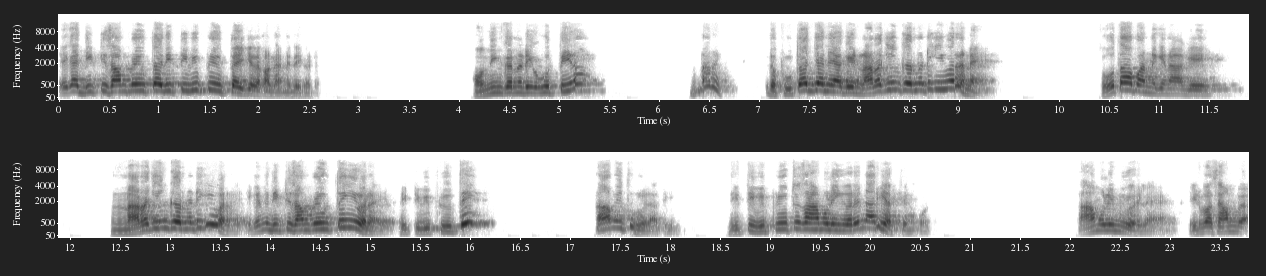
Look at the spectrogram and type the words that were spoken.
ඒකයි ditthi samprayuktයි ditthi viprayuktයි කියලා කඩන්නේ දෙකට. හොඳින් කරන ටිකකුත් තියෙනවා නරක. ඒක පුතඥයාගේ නරකින් කරන ටික ඉවර නැහැ. සෝතාපන්න කෙනාගේ නරකින් කරන ටික ඉවරයි. ඒ කියන්නේ ditthi samprayukten ඉවරයි. ditthi viprayutten තාම ඉතුරු වෙලා තියෙනවා. ditthi viprayutta සහ මුලින් ඉවරෙන්නේ අරියත් වෙනකොට. තාම මුලින්ම ඉවරලා යන්නේ. ඊට පස්සේ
